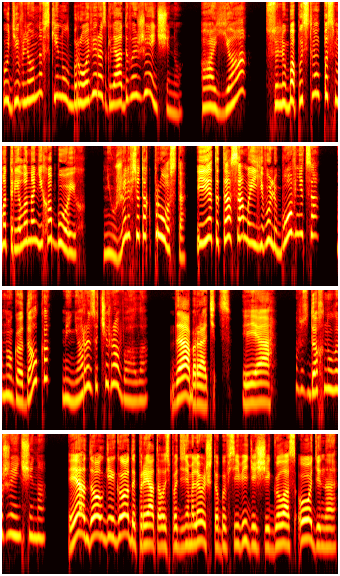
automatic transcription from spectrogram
удивленно вскинул брови, разглядывая женщину. А я с любопытством посмотрела на них обоих. Неужели все так просто? И это та самая его любовница? Но гадалка меня разочаровала. «Да, братец, я...» — вздохнула женщина. Я долгие годы пряталась под землей, чтобы всевидящий глаз Одина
